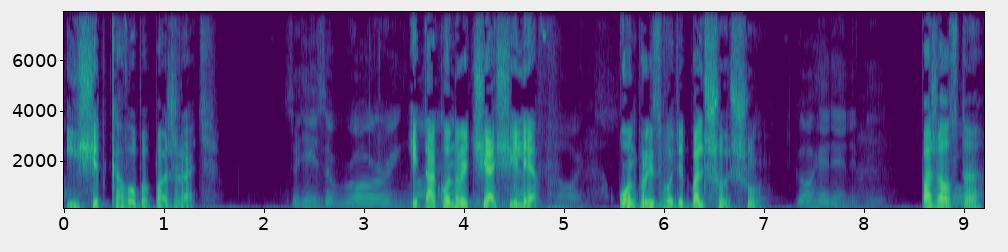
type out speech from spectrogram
ищет кого бы пожрать. Итак, он рычащий лев. Он производит большой шум. Пожалуйста,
